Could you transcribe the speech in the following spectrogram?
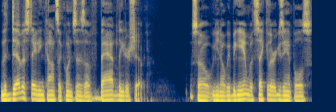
the devastating consequences of bad leadership. So, you know, we began with secular examples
